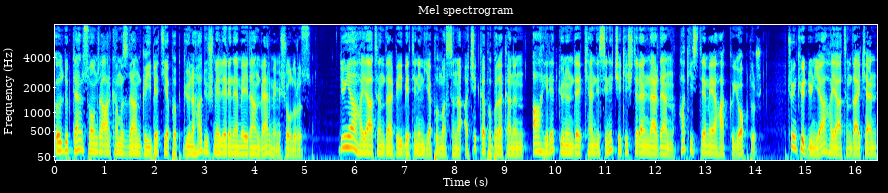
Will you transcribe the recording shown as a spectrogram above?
öldükten sonra arkamızdan gıybet yapıp günaha düşmelerine meydan vermemiş oluruz. Dünya hayatında gıybetinin yapılmasına açık kapı bırakanın ahiret gününde kendisini çekiştirenlerden hak istemeye hakkı yoktur. Çünkü dünya hayatındayken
